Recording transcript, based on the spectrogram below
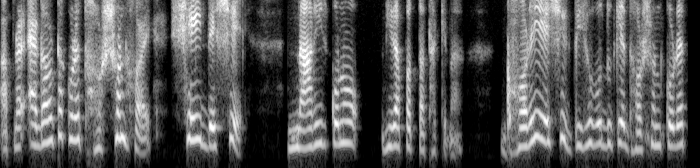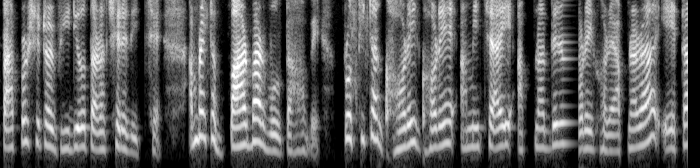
আপনার এগারোটা করে ধর্ষণ হয়, সেই দেশে নারীর কোনো নিরাপত্তা থাকে না। ঘরে এসে গৃহবধূকে ধর্ষণ করে তারপর সেটার ভিডিও তারা ছেড়ে দিচ্ছে। আমরা এটা বারবার বলতে হবে। প্রতিটা ঘরে, ঘরে আমি চাই আপনাদের ঘরে, ঘরে আপনারা এটা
